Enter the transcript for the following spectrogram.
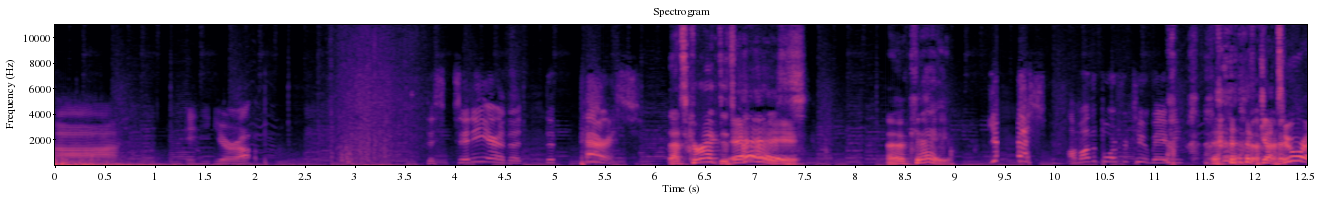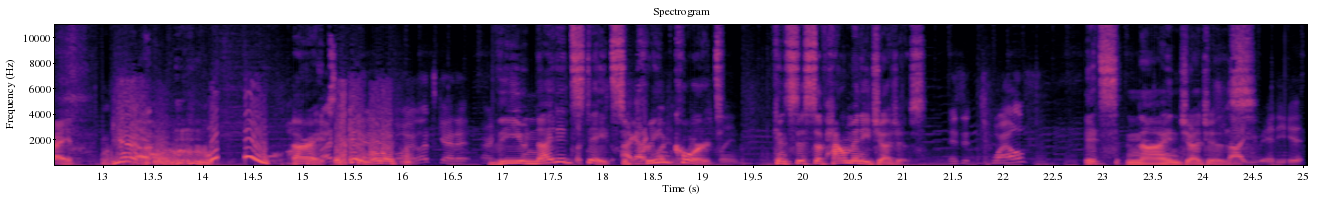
Uh, in Europe. The city or the the Paris? That's correct. It's Hey! Paris. Okay. Yes, I'm on the board for two, baby. Got two right. Yeah! All right. Let's get it, boy. Let's get it. All right. The United States I got Supreme question for you, Court consists of how many judges? Is it 12? It's nine judges. Not you idiot.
